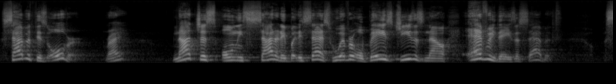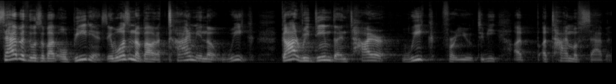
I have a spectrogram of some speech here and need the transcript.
Sabbath is over, right? Not just only Saturday, but it says whoever obeys Jesus now, every day is a Sabbath. Sabbath was about obedience, it wasn't about a time in a week. God redeemed the entire week for you to be a, a time of Sabbath.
